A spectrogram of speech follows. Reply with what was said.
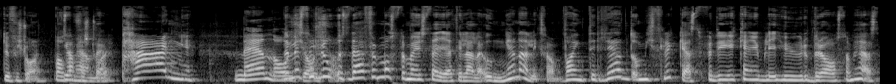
du förstår vad som Jag hände. förstår. Pang! Men oj, Nej, men så oj, oj. så därför måste man ju säga till alla ungarna, liksom, var inte rädd att misslyckas. För det kan ju bli hur bra som helst.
